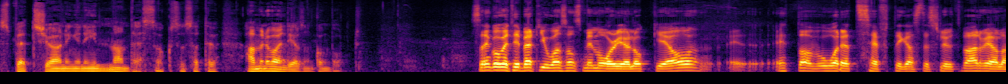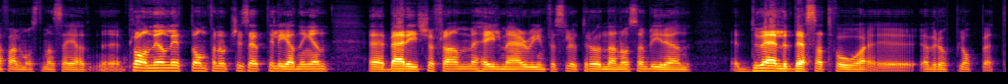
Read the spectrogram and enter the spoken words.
spetskörningen innan dess också. Så att det, ja, men det var en del som kom bort. Sen går vi till Bert Johanssons Memorial och ja, ett av årets häftigaste slutvarv i alla fall måste man säga. Eh, planenligt Don Fanucci sett till ledningen. Eh, Berg kör fram med Hail Mary inför slutrundan och sen blir det en duell dessa två eh, över upploppet.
